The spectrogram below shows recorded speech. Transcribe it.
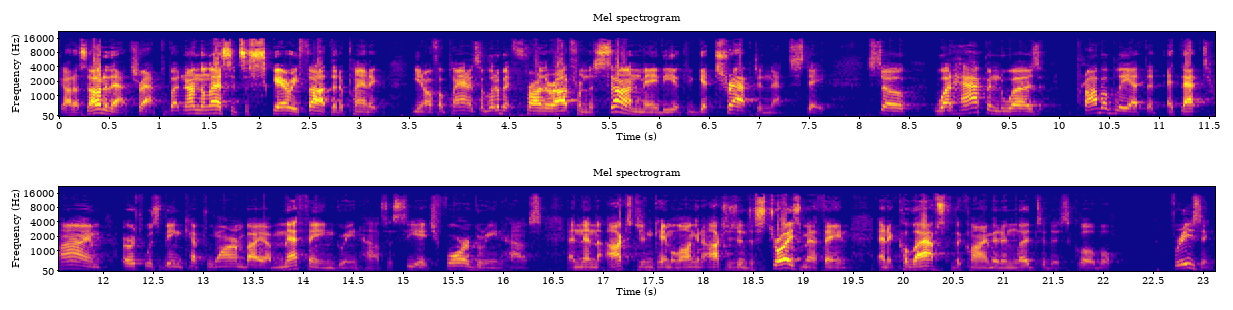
got us out of that trap. But nonetheless, it's a scary thought that a planet, you know, if a planet's a little bit farther out from the sun, maybe it could get trapped in that state. So what happened was probably at, the, at that time, Earth was being kept warm by a methane greenhouse, a CH4 greenhouse. And then the oxygen came along, and oxygen destroys methane, and it collapsed the climate and led to this global freezing.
